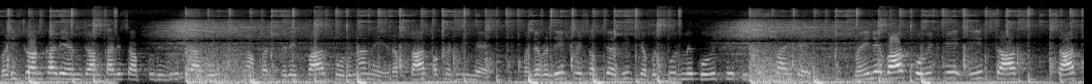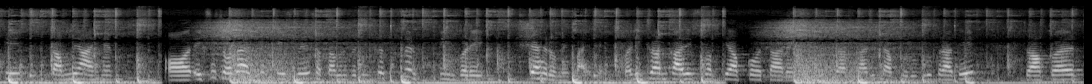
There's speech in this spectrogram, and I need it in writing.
बड़ी जानकारी, अहम जानकारी से आपको रूबरू करा दें यहाँ पर फिर एक बार कोरोना ने रफ्तार पकड़ ली है। मध्य प्रदेश में सबसे अधिक जबलपुर में कोविड के केसेस पाए गए। महीने बाद कोविड के एक साथ सात केस सामने आए हैं और 114 एक्टिव केस में सत्तावन प्रतिशत सिर्फ़ तीन बड़े शहरों में पाए गए। बड़ी जानकारी इस वक्त आपको बता रहे हैं। जानकारी से आपको रूबरू करा दें। जहाँ पर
